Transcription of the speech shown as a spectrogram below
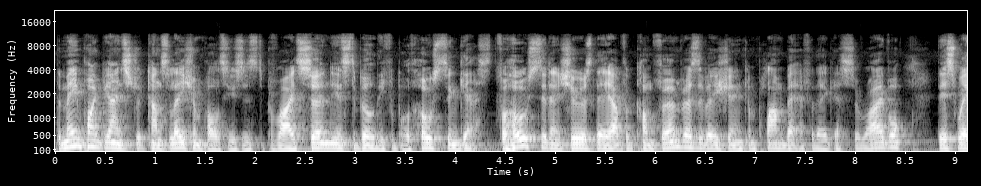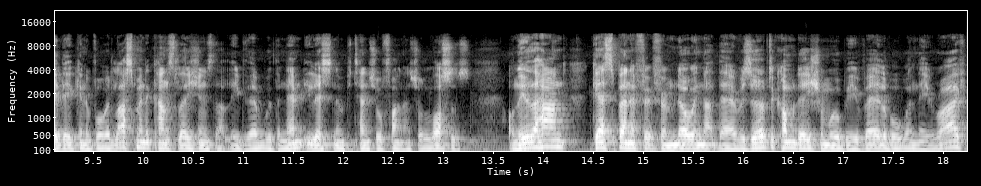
the main point behind strict cancellation policies is to provide certainty and stability for both hosts and guests. For hosts, it ensures they have a confirmed reservation and can plan better for their guests' arrival. This way, they can avoid last minute cancellations that leave them with an empty list and potential financial losses. On the other hand, guests benefit from knowing that their reserved accommodation will be available when they arrive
